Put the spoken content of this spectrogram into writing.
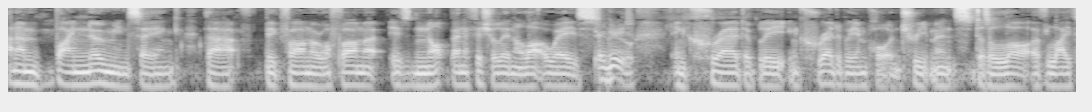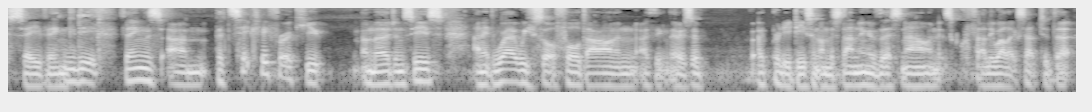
And I'm by no means saying that big pharma or pharma is not beneficial in a lot of ways. Agreed. You know, incredibly, incredibly important treatments. Does a lot of life saving things, um, particularly for acute emergencies, and it's where we sort of fall down. And I think there's a a pretty decent understanding of this now, and it's fairly well accepted that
